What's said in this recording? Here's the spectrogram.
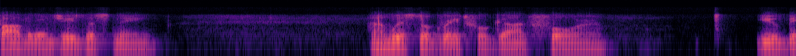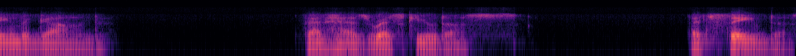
Father, in Jesus' name, uh, we're so grateful, God, for you being the God that has rescued us, that saved us,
